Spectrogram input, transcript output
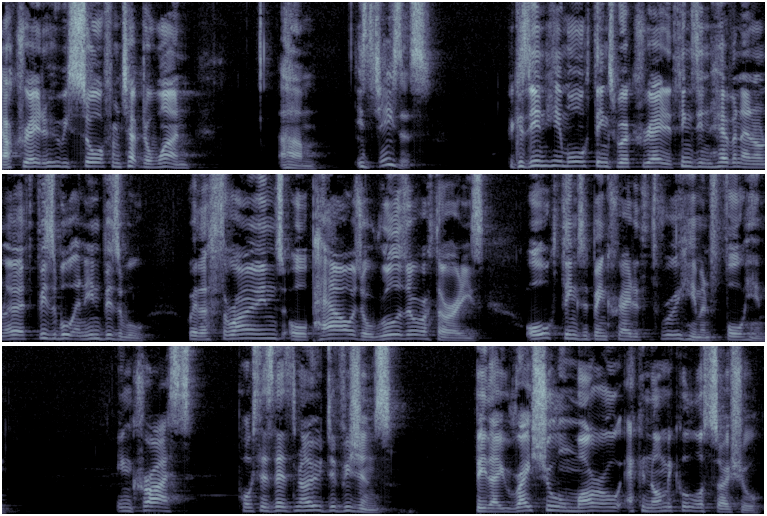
Our Creator, who we saw from chapter 1, um, is Jesus. Because in Him all things were created, things in heaven and on earth, visible and invisible, whether thrones or powers or rulers or authorities, all things have been created through him and for him. In Christ, Paul says there's no divisions, be they racial, moral, economical, or social.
